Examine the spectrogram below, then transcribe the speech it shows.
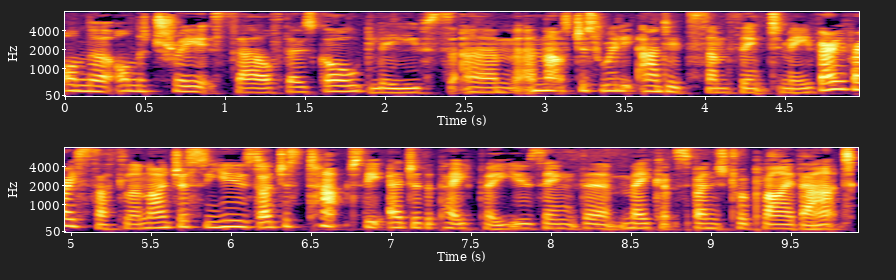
on the on the tree itself, those gold leaves, um, and that's just really added something to me. Very very subtle, and I just used I just tapped the edge of the paper using the makeup sponge to apply that.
